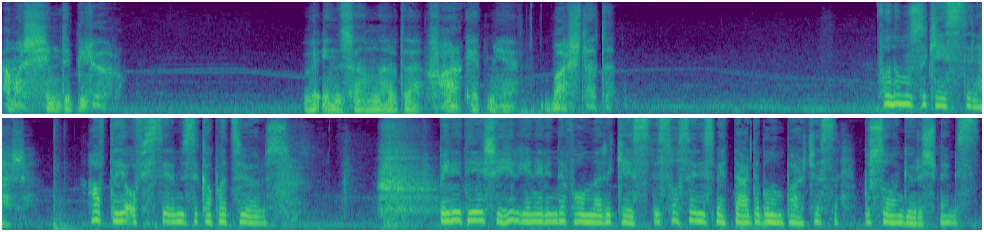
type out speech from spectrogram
Ama şimdi biliyorum. Ve insanlar da fark etmeye başladı. Fonumuzu kestiler. Haftaya ofislerimizi kapatıyoruz. Belediye şehir genelinde fonları kesti. Sosyal hizmetler de bunun parçası. Bu son görüşmemiz.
